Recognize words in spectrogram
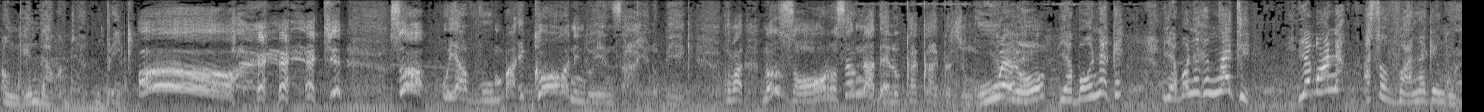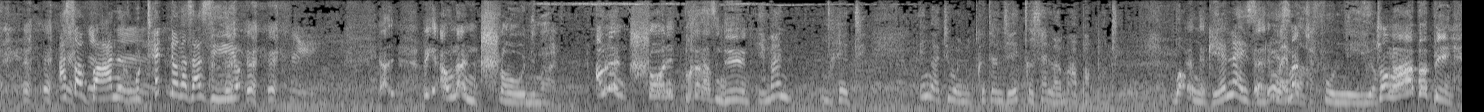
awungendawo kwinto yakubheki. Oh! Tyhini. so uyavuma uba ikhona into yenzayo nobheki ngoba nozoro sewunabela uqaqaqa nje nguwe lo uyabona ke uyabona ke ncadi uyabona asovana ke ngoku asovana ngoba uthetha into ongazaziyo awunantloni mani awunantloni iqhakazi ndini yemani ncethi ingathi wena uchitha nje ixesha lam apha bhuti uba ungena izinto ezingafuniyo jongapha bingi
